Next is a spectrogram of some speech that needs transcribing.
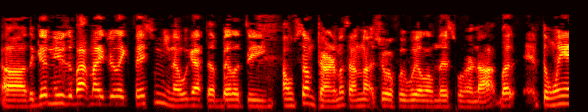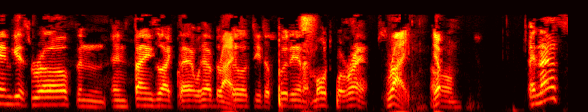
uh the good news about Major League Fishing, you know, we got the ability on some tournaments. I'm not sure if we will on this one or not, but if the wind gets rough and and things like that, we have the Right. ability to put in at multiple ramps. Right. Yep. Um, and that's,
